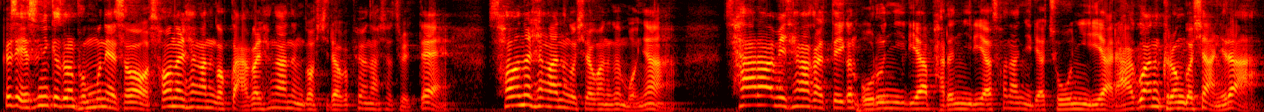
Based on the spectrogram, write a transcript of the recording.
그래서 예수님께서 오늘 본문에서 선을 행하는 것과 악을 행하는 것이라고 표현하셨을 때 선을 행하는 것이라고 하는 건 뭐냐? 사람이 생각할 때 이건 옳은 일이야, 바른 일이야, 선한 일이야, 좋은 일이야 라고 하는 그런 것이 아니라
